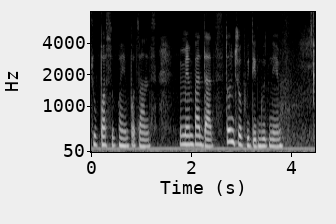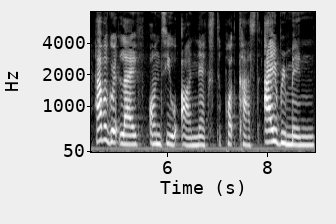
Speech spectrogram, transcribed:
super, super important. Remember that. Don't joke with a good name. Have a great life until our next podcast. I remain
